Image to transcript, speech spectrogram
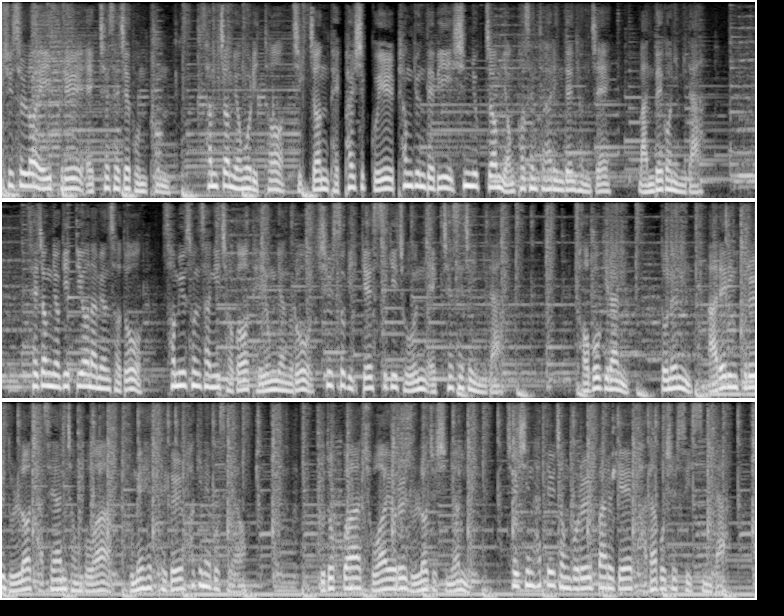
쉬슬러 에이프릴 액체 세제 본품 3.05리터 직전 189일 평균 대비 16.0% 할인된 현재 1,100원입니다. 세정력이 뛰어나면서도 섬유 손상이 적어 대용량으로 실속 있게 쓰기 좋은 액체 세제입니다. 더보기란 또는 아래 링크를 눌러 자세한 정보와 구매 혜택을 확인해보세요. 구독과 좋아요를 눌러주시면 최신 핫딜 정보를 빠르게 받아보실 수 있습니다.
